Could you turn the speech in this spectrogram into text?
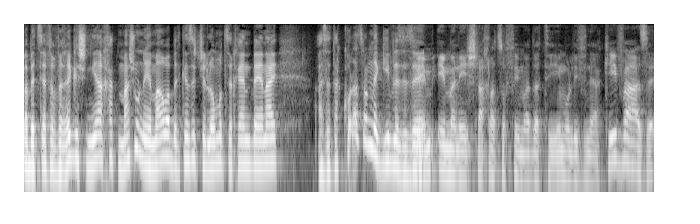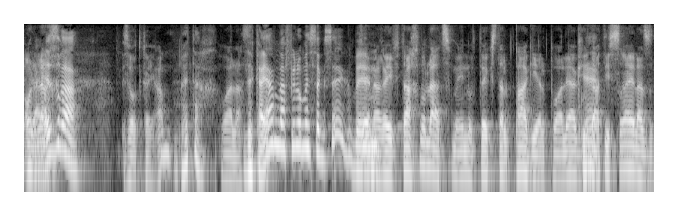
בבית ספר, ורגע, שנייה אחת, משהו נאמר בבית כנסת שלא מוצא חן בעיניי, אז אתה כל הזמן מגיב לזה, זה... ואם אם אני אשלח לצופים הדתיים או לבני עקיבא, זה... או לעזרא, זה עוד קיים? בטח. וואלה. זה קיים ואפילו משגשג. ב- כן, הרי הבטחנו לעצמנו טקסט על פגי, על פועלי אגודת ישראל, אז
